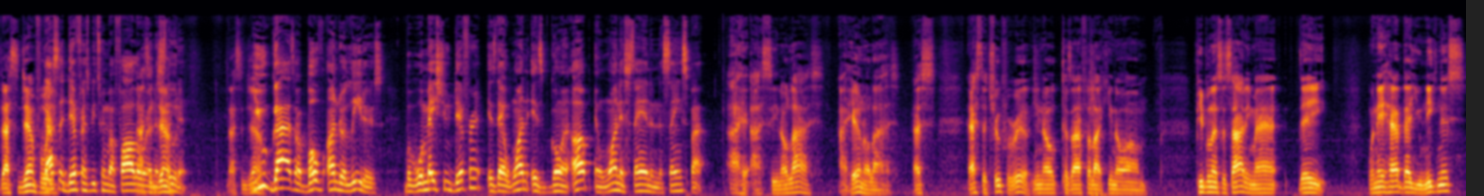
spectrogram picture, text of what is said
That's a gem for That's you. That's the difference between a follower That's and a gem. student. That's a gem. You guys are both under leaders, but what makes you different is that one is going up and one is staying in the same spot. I I see no lies. I hear no lies. That's that's the truth for real. You know, because I feel like you know, um, people in society, man, they when they have that uniqueness,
